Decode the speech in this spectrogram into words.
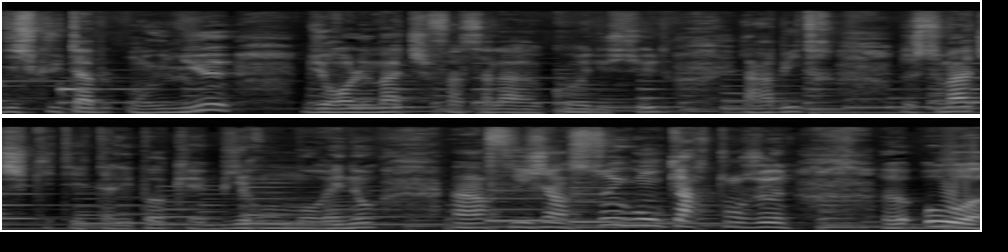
discutables ont eu lieu durant le match face à la Corée du Sud. L'arbitre de ce match, qui était à l'époque Biron Moreno, a infligé un second carton jaune au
